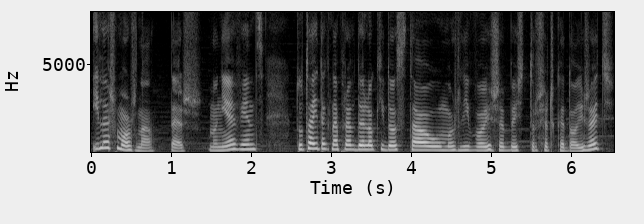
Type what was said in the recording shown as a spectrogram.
ileż można też, no nie? Więc tutaj tak naprawdę Loki dostał możliwość, żeby troszeczkę dojrzeć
